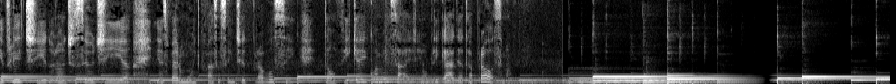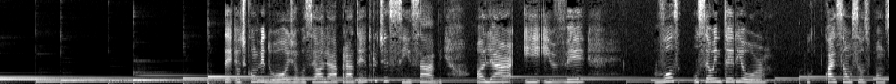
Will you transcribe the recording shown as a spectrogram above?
refletir durante o seu dia e eu espero muito que faça sentido para você. Então, fique aí com a mensagem. Obrigada e até a próxima. Te convido hoje a você olhar para dentro de si, sabe? Olhar e, e ver o seu interior, quais são os seus pontos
